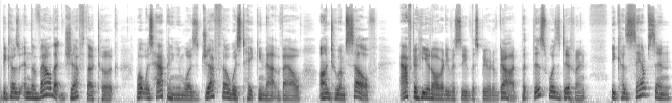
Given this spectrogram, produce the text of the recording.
Because in the vow that Jephthah took, what was happening was Jephthah was taking that vow onto himself after he had already received the Spirit of God. But this was different because Samson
